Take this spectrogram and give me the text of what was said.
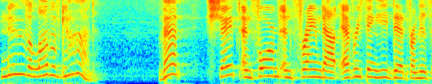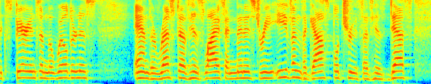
knew the love of God. That shaped and formed and framed out everything he did from his experience in the wilderness and the rest of his life and ministry, even the gospel truth of his death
